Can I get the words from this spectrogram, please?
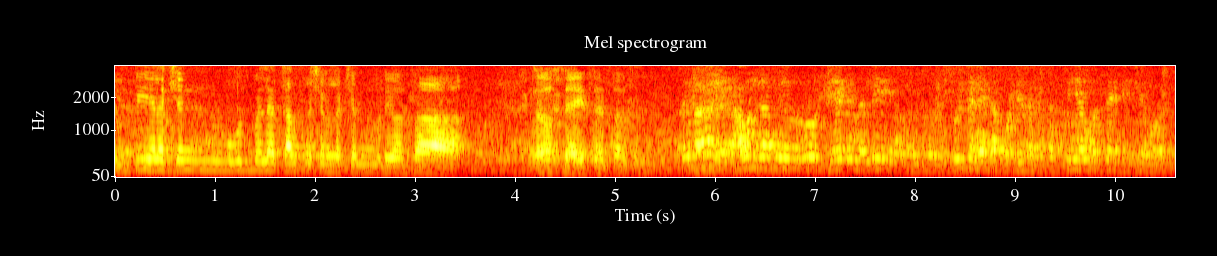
ಎಂ ಪಿ ಎಲೆಕ್ಷನ್ ಮುಗಿದ ಮೇಲೆ ಕಾರ್ಪೊರೇಷನ್ ಎಲೆಕ್ಷನ್ ನಡೆಯುವಂಥ ವ್ಯವಸ್ಥೆ ಐತೆ ಅಂತ ಅನ್ಕೊಂಡಿದ್ದೀನಿ. ರಾಹುಲ್ ಗಾಂಧಿ ಅವರು ಜೆಡಿನಲ್ಲಿ ಒಂದು ಸೂಚನೆಯನ್ನ ಕೊಟ್ಟಿದ್ದಾರೆ ಸರ್. ಸಿಎಂ ಮತ್ತೆ ಡಿ ಸಿ ಎಂ ಅವರಿಗೆ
